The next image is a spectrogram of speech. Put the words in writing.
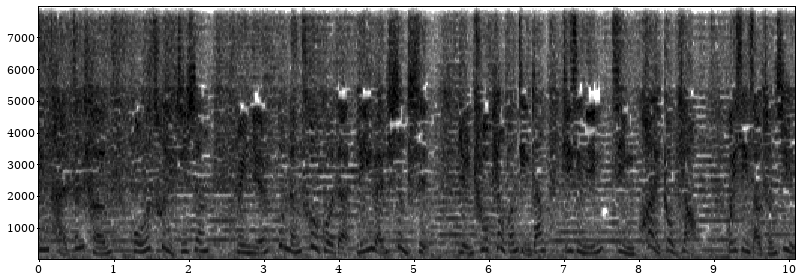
精彩纷呈，国粹之声，每年不能错过的梨园盛世。演出票房紧张，提醒您尽快购票。微信小程序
